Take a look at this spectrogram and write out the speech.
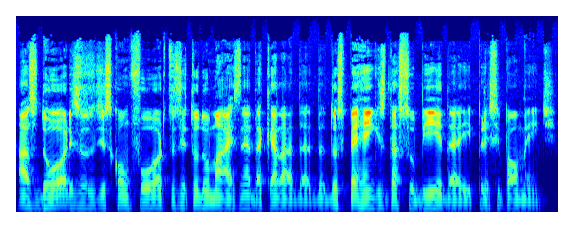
as dores, os desconfortos e tudo mais, né? Daquela, da- dos perrengues da subida e principalmente.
